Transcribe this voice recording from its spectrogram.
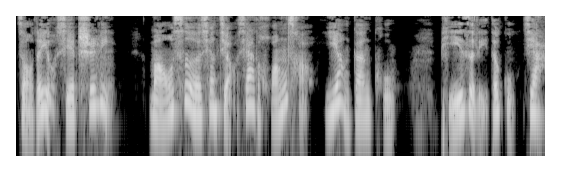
走得有些吃力，毛色像脚下的黄草一样干枯，皮子里的骨架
